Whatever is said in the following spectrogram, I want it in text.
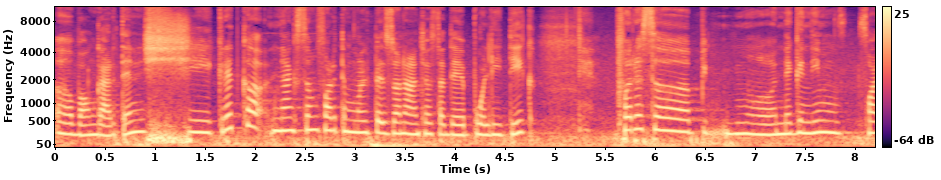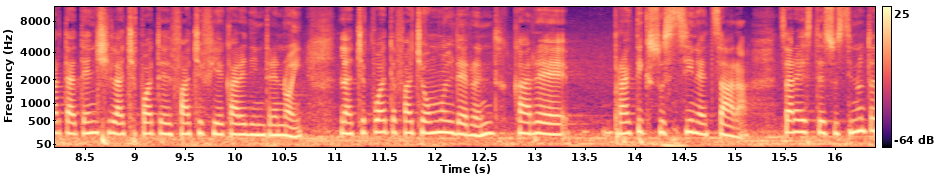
uh, Baumgarten și cred că ne axăm foarte mult pe zona aceasta de politic, fără să uh, ne gândim foarte atent și la ce poate face fiecare dintre noi, la ce poate face omul de rând care practic susține țara. Țara este susținută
